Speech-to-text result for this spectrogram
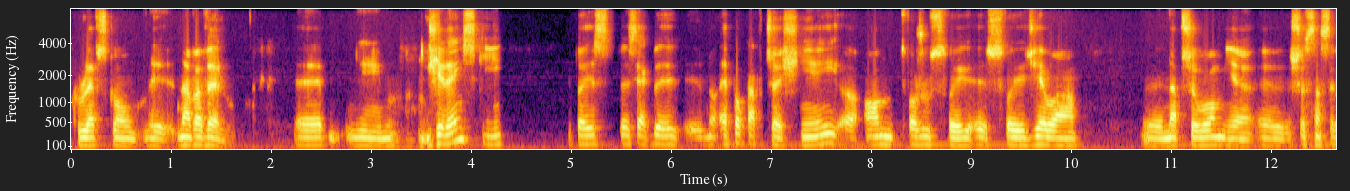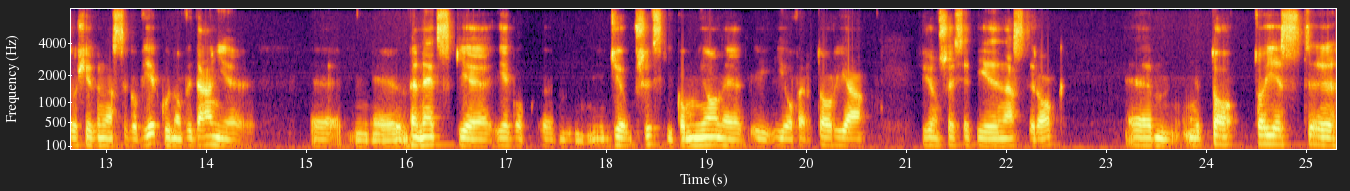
królewską na Wawelu. Zieleński to jest, to jest jakby no, epoka wcześniej. On tworzył swoje, swoje dzieła y, na przełomie y, XVI-XVII wieku. No, wydanie y, y, weneckie jego y, dzieł wszystkich, Komunione i, Ofertoria, 1611 rok. To, to, jest, y,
